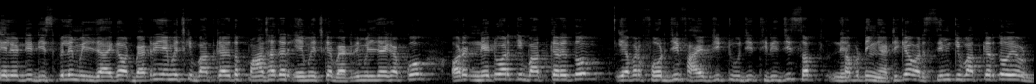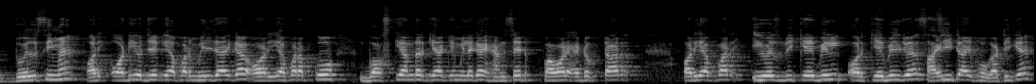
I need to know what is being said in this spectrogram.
LED display मिल जाएगा। और बैटरी एमएच की बात करें तो 5000 हज़ार का बैटरी मिल जाएगा आपको। और नेटवर्क की बात करें तो यहाँ पर four G five G two G three G सब सपोर्टिंग है, ठीक है? और सिम की बात करें तो ये डुअल सिम है और ऑडियो जेक यहाँ पर मिल जाएगा। और यहाँ पर आपको बॉक्स के अंदर क्या क्या मिलेगा? हैंडसेट पावर एडोप्टर और यहाँ पर यूएसबी केबल और केबल जो है साइज़ टाइप होगा, ठीक है?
